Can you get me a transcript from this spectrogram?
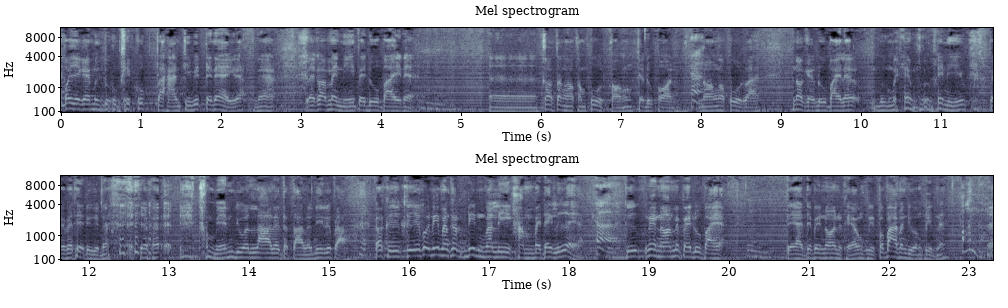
เพราะยังไงมึงถูกติดคุกประหารชีวิตแน่ๆอยู่แล้วนะฮะแล้วก็ไม่หนีไปดูใบเนี่ย ก็ต้องเอาคำพูดของจตุพรค่ะน้องก็พูดว่านอกจากดูใบแล้วมึงไม่มึงไม่หนีไปประเทศอื่นนะใช่ไหมเขมรยวนลาวอะไรต่างๆเหล่านี้หรือเปล่า ก็คือคือพวกนี้มันก็ดิ้นวลีคำไปได้เรื่อยอะค่ะ คือแน่นอนไม่ไปดูใบอะแต่อาจจะไปนอนอยู่แถวอังกฤษเพราะบ้านมันอยู่อังกฤษนะอ๋อเหรอ เอ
